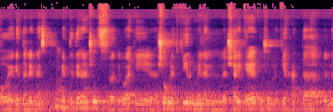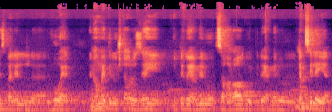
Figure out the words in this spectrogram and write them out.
قوية جدا للناس مم. ابتدينا نشوف دلوقتي شغل كتير من الشركات وشغل كتير حتى بالنسبة للهواة إن هم. يبتدوا يشتغلوا إزاي يبتدوا يعملوا ثغرات ويبتدوا يعملوا التمثيليه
